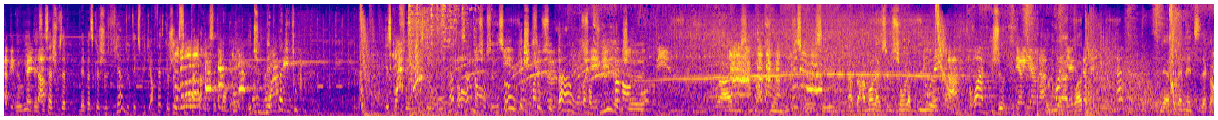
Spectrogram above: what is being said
avez-vous Euh, oui, fait ben, ça c'est ça, je vous ai... Mais parce que je viens de t'expliquer en fait que je ne sais pas parler cette langue. Et tu ne m'aides pas du tout. Qu'est-ce qu'on fait? Est-ce qu'on a des armes sur ce vaisseau ou quelque chose On se bat, on s'enfuit Je. Ah, allons-y, ben, enfuons-nous, puisque c'est apparemment la solution la plus. euh, À droite, Je. derrière la Ou à droite. La planète, d'accord.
